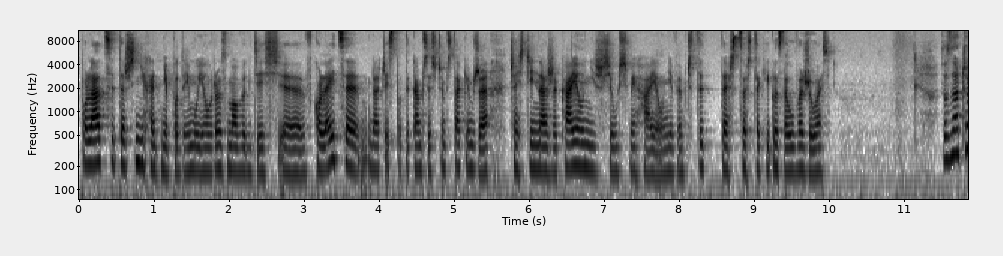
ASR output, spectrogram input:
Polacy też niechętnie podejmują rozmowy gdzieś y, w kolejce. Raczej spotykam się z czymś takim, że częściej narzekają niż się uśmiechają. Nie wiem, czy Ty też coś takiego zauważyłaś? To znaczy,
